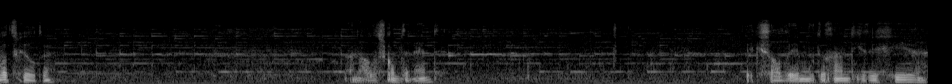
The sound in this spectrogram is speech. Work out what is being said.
Wat scheelt er? En alles komt een eind. Ik zal weer moeten gaan dirigeren.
